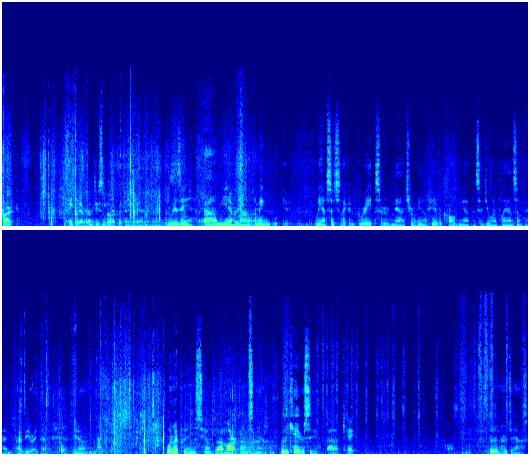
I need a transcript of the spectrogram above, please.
art. I think you'd ever do some work with him again? I know Who is he? Um, you never know. I mean, we have such like a great sort of natural. You know, if he ever called me up and said, "Do you want to play on something?" I'd, I'd be right there. Cool. You know. What am I putting in this show? Uh, Mark. Oh, sorry. With a K or C? Uh, K. Doesn't hurt to ask.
